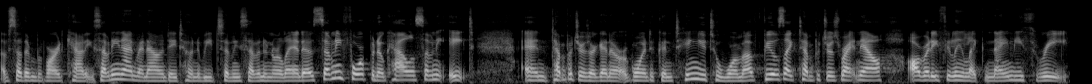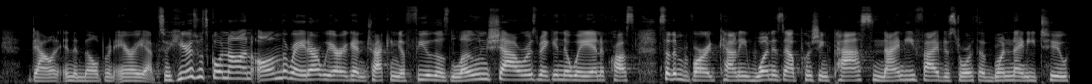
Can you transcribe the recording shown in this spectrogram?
of southern Brevard County. 79 right now in Daytona Beach, 77 in Orlando, 74 up in Ocala, 78, and temperatures are, are going to continue to warm up. Feels like temperatures right now already feeling like 93 down in the Melbourne area. So here's what's going on on the radar. We are again tracking a few of those lone showers making their way in across southern Brevard County. One is now pushing past 95 just north of 192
